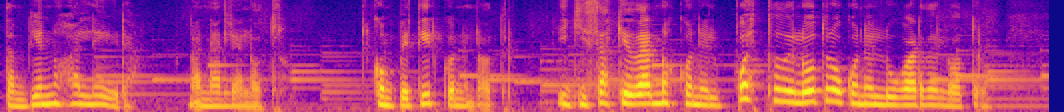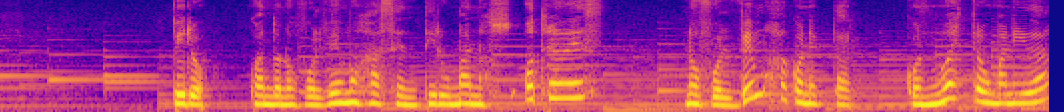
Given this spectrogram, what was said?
también nos alegra ganarle al otro, competir con el otro y quizás quedarnos con el puesto del otro o con el lugar del otro. Pero cuando nos volvemos a sentir humanos otra vez, nos volvemos a conectar con nuestra humanidad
